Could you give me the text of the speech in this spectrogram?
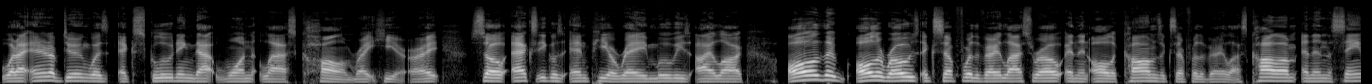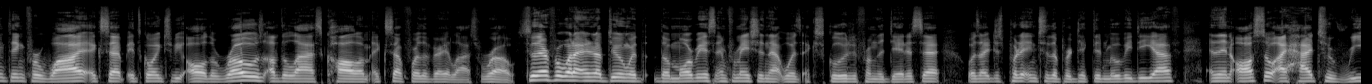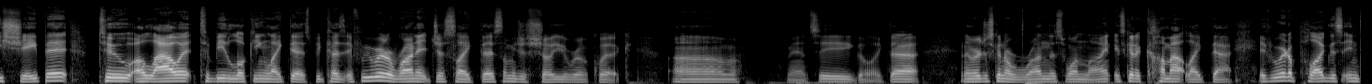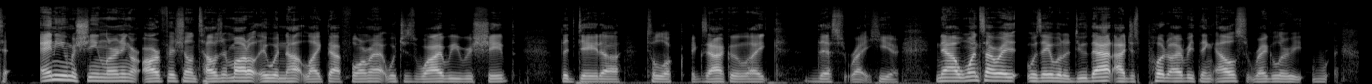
what I ended up doing was excluding that one last column right here. All right. So X equals NP array movies iloc all the all the rows except for the very last row and then all the columns except for the very last column and then the same thing for y except it's going to be all the rows of the last column except for the very last row. So therefore what i ended up doing with the morbius information that was excluded from the data set was i just put it into the predicted movie df and then also i had to reshape it to allow it to be looking like this because if we were to run it just like this let me just show you real quick. Um go like that and then we're just going to run this one line, it's going to come out like that. If we were to plug this into any machine learning or artificial intelligence model, it would not like that format, which is why we reshaped the data to look exactly like this right here. Now, once I was able to do that, I just put everything else regularly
